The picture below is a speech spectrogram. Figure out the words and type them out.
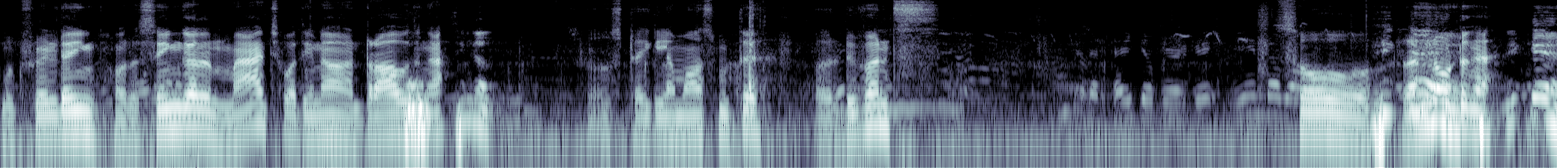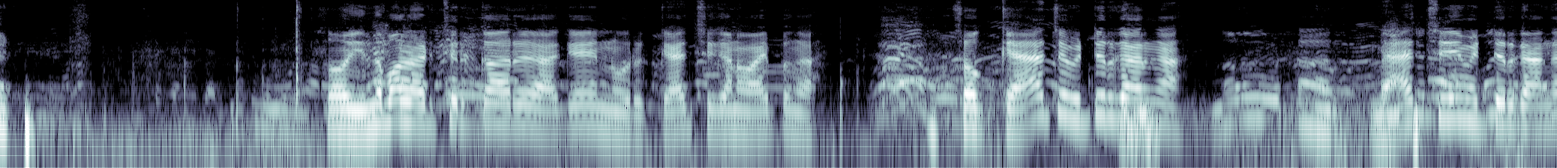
குட் ஃபீல்டிங் ஒரு சிங்கிள் மேட்ச் பார்த்தீங்கன்னா ட்ரா ஆகுதுங்க. ஸோ ஸ்ட்ரைக்கில் மாஸ்முத்து ஒரு டிஃபென்ஸ் ஸோ ரன் அவுட்டுங்க ஸோ இந்த பால் அடிச்சிருக்காரு. அகைன் ஒரு கேட்சுக்கான வாய்ப்புங்க. ஸோ கேட்சை விட்டுருக்காருங்க. மேட்சையும் விட்டுருக்காங்க.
